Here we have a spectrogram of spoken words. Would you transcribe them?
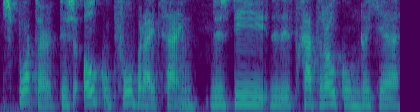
sporter dus ook op voorbereid zijn. Dus die, het gaat er ook om dat je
